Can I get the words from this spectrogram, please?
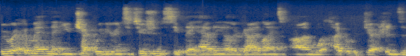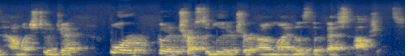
We recommend that you check with your institution to see if they have any other guidelines on what type of injections and how much to inject, or go to trusted literature online. Those are the best options.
